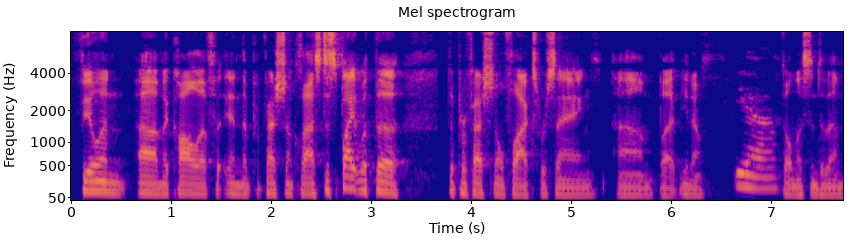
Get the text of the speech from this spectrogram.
feeling uh, McAuliffe in the professional class, despite what the the professional flacks were saying. Um, but you know, yeah, don't listen to them.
